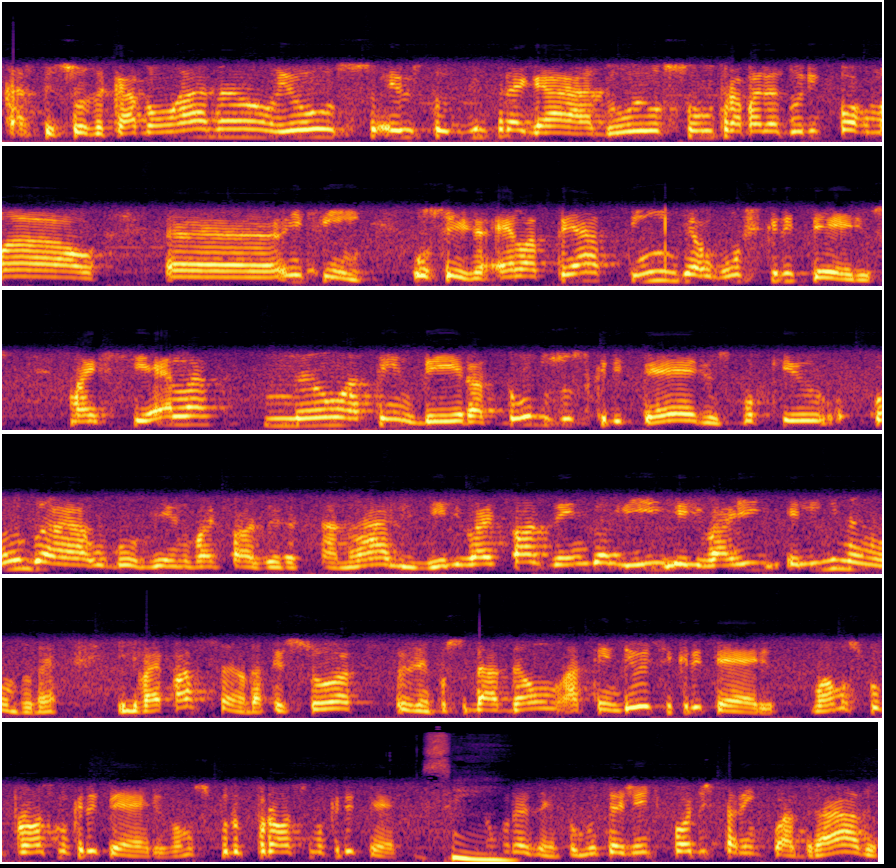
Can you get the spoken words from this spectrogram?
as pessoas acabam, ah, não, eu, eu estou desempregado, ou eu sou um trabalhador informal, é, enfim. Ou seja, ela até atende alguns critérios mas se ela não atender a todos os critérios, porque quando a, o governo vai fazer essa análise, ele vai fazendo ali, ele vai eliminando, né? Ele vai passando. A pessoa, por exemplo, o cidadão atendeu esse critério, vamos para o próximo critério, vamos para o próximo critério. Sim. Então, por exemplo, muita gente pode estar enquadrado,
